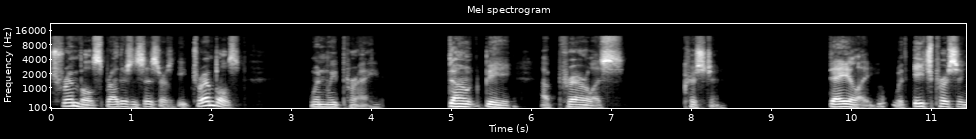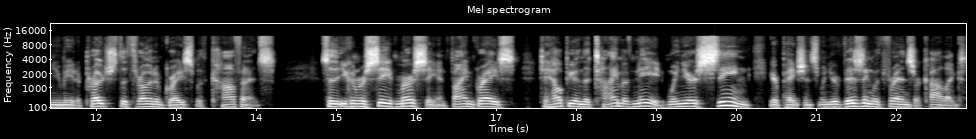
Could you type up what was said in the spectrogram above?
trembles, brothers and sisters, he trembles when we pray. Don't be a prayerless Christian. Daily, with each person you meet, approach the throne of grace with confidence so that you can receive mercy and find grace to help you in the time of need when you're seeing your patients, when you're visiting with friends or colleagues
